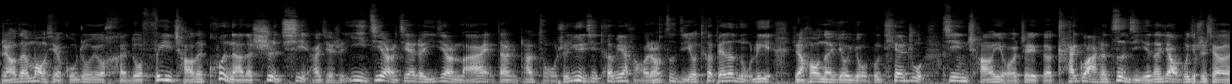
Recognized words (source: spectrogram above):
然后在冒险途中有很多非常的困难的事情，而且是一件接着一件来，但是他总是运气特别好，然后自己又特别的努力，然后呢又有如天助，经常有这个开挂着自己呢，要不就是像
